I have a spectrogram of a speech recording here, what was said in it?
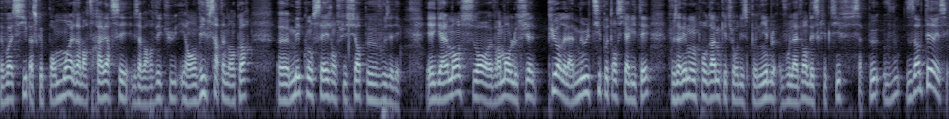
Voici, parce que pour moi, les avoir traversées, les avoir vécues et en vivre certaines encore, euh, mes conseils, j'en suis sûr, peuvent vous aider. Et également, sur euh, vraiment le sujet pur de la multipotentialité, vous avez mon programme qui est toujours disponible. Vous l'avez en descriptif, ça peut vous intéresser.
